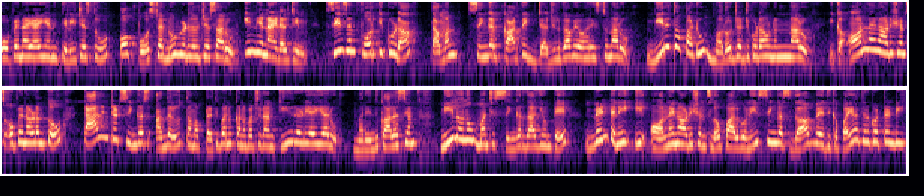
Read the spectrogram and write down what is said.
ఓపెన్ అయ్యాయి అని తెలియజేస్తూ ఓ పోస్టర్ను విడుదల చేశారు ఇండియన్ ఐడల్ టీమ్ సీజన్ ఫోర్కి కూడా తమన్ సింగర్ కార్తిక్ జడ్జిలుగా వ్యవహరిస్తున్నారు. వీరితో పాటు మరో జడ్జి కూడా ఉండనున్నారు. ఇక ఆన్లైన్ ఆడిషన్స్ ఓపెన్ అవడంతో టాలెంటెడ్ సింగర్స్ అందరూ తమ ప్రతిభను కనబరచడానికి రెడీ అయ్యారు. మరెందుకు ఆలస్యం? మీలోనూ మంచి సింగర్ దాగి ఉంటే వెంటనే ఈ ఆన్లైన్ ఆడిషన్స్లో పాల్గొని సింగర్స్గా వేదికపై అదరగొట్టండి.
